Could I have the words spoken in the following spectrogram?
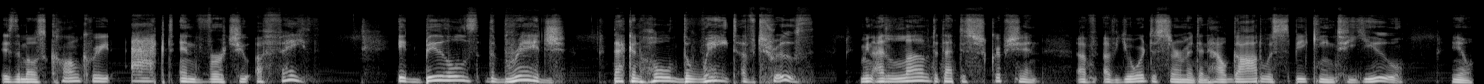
is the most concrete act and virtue of faith. It builds the bridge that can hold the weight of truth. I mean, I loved that description of, of your discernment and how God was speaking to you. You know,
